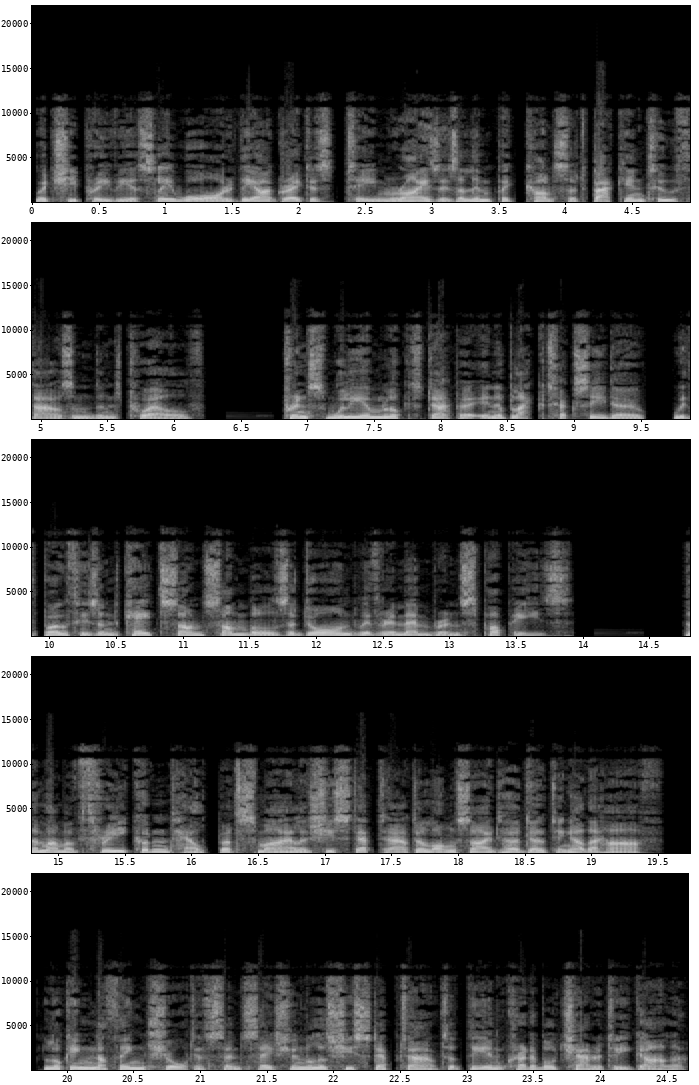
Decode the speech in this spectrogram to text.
which she previously wore at the Our Greatest Team Rises Olympic concert back in 2012. Prince William looked dapper in a black tuxedo, with both his and Kate's ensembles adorned with remembrance poppies. The mum of three couldn't help but smile as she stepped out alongside her doting other half, looking nothing short of sensational as she stepped out at the incredible charity gala.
